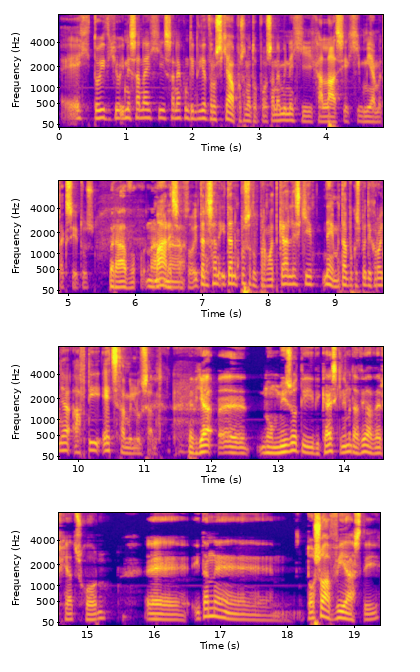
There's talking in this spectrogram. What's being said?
έχει το ίδιο, είναι σαν να, έχει, σαν να έχουν την ίδια δροσιά, πώς να το πω, σαν να μην έχει χαλάσει η χημεία μεταξύ τους. Μπράβο. Να, Μ' άρεσε αυτό. Ήταν, σαν, ήταν πώς το πραγματικά λες και ναι, μετά από 25 χρόνια αυτοί έτσι θα μιλούσαν. Παιδιά, ε, νομίζω ότι ειδικά η σκηνή με τα δύο αδέρφια τους Χόρν ε, ήταν τόσο αβίαστη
